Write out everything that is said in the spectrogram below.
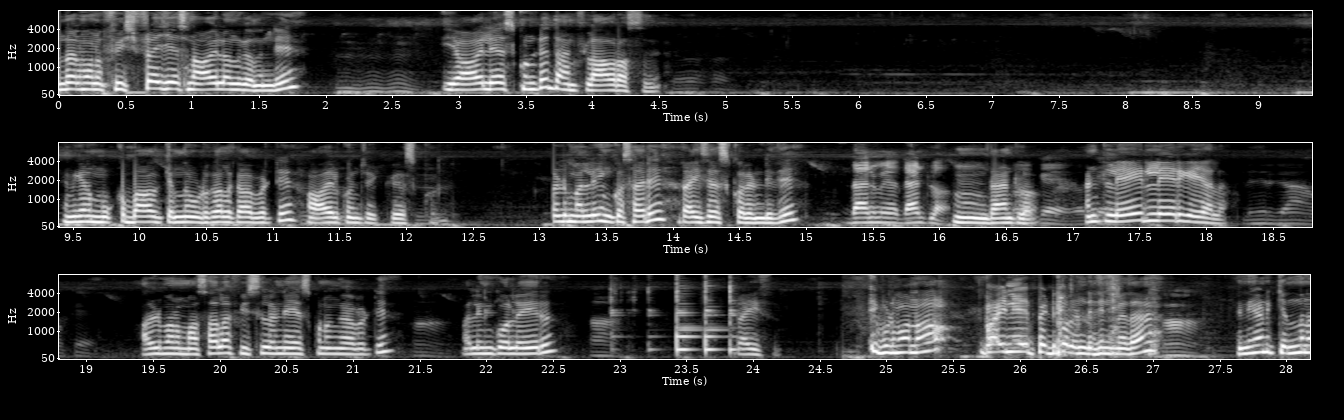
ఇందాక మనం ఫిష్ ఫ్రై చేసిన ఆయిల్ ఉంది కదండి. ఈ ఆయిల్ వేసుకుంటే దాని ఫ్లేవర్ వస్తుంది. ఎందుకంటే ముక్క బాగా కింద ఉడకాలి కాబట్టి ఆయిల్ కొంచెం ఎక్కువ వేసుకోవాలి. మళ్ళీ ఇంకోసారి రైస్ వేసుకోవాలండి ఇది. దాని మీద దాంట్లో? దాంట్లో. అంటే లేయర్ లేయర్గా వేయాలి. ఆల్రెడీ మనం మసాలా ఫిష్లు అన్నీ వేసుకున్నాం కాబట్టి మళ్ళీ ఇంకో లేయర్ రైస్. ఇప్పుడు మనం పైన పెట్టుకోవాలండి దీని మీద. ఎందుకంటే కిందన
